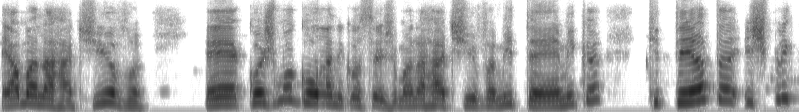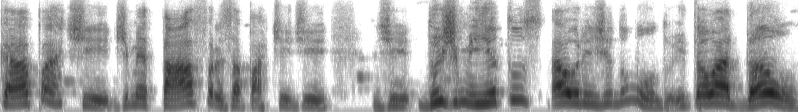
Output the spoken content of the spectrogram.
é uma narrativa é, cosmogônica, ou seja, uma narrativa mitêmica que tenta explicar a partir de metáforas, a partir de, de dos mitos, a origem do mundo. Então, Adão,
